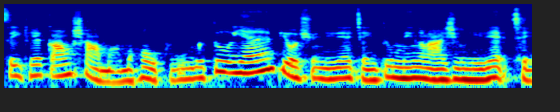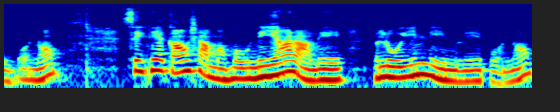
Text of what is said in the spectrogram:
စိတ်ထဲကောင်းရှာမှာမဟုတ်ဘူးလို့သူအရန်ပျော်ရွှင်နေတဲ့အချိန်သူမင်္ဂလာယူနေတဲ့အချိန်ပေါ့နော်စိတ်ထဲကောင်းရှာမှာမဟုတ်နေရတာလဲဘလို့ရင်းနေမလဲပေါ့နော်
